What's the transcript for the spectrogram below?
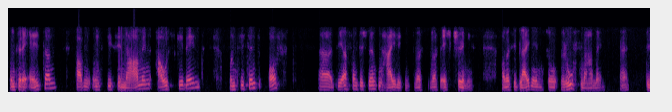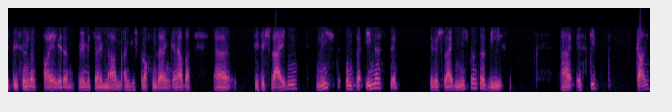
Unsere Eltern haben uns diese Namen ausgewählt und sie sind oft äh, der von bestimmten Heiligen, was, was echt schön ist. Aber sie bleiben eben so Rufnamen. Die, die sind uns teuer, jeder will mit seinem Namen angesprochen werden, gell? aber äh, sie beschreiben nicht unser Innerstes, sie beschreiben nicht unser Wesen. Äh, es gibt ganz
